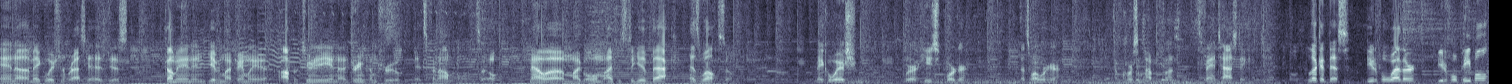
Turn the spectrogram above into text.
and uh, Make-A-Wish Nebraska has just come in and given my family an opportunity and a dream come true. It's phenomenal. And so now uh, my goal in life is to give back as well. So Make-A-Wish, we're a huge supporter. That's why we're here. Of course I'm having fun. It's fantastic. Look at this. Beautiful weather, beautiful people.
